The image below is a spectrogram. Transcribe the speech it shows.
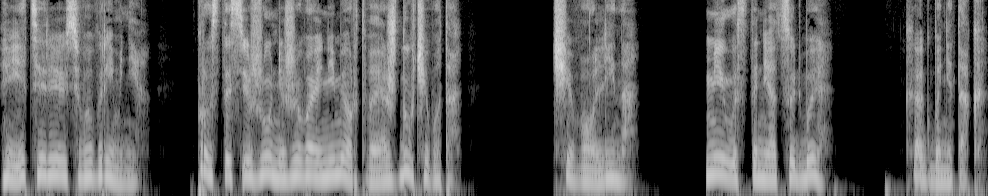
Я теряюсь во времени. Просто сижу, ни живая, ни мертвая, жду чего-то. Чего, Лина? Милостыня от судьбы? Как бы не так.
